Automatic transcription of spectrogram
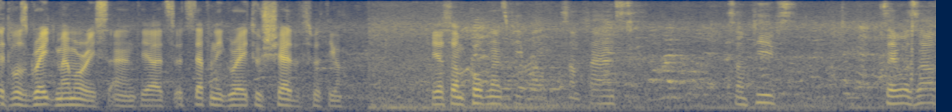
it was great memories, and yeah, it's, it's definitely great to share this with you. Here's some Koblenz people, some fans, some peeps. Say what's up.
